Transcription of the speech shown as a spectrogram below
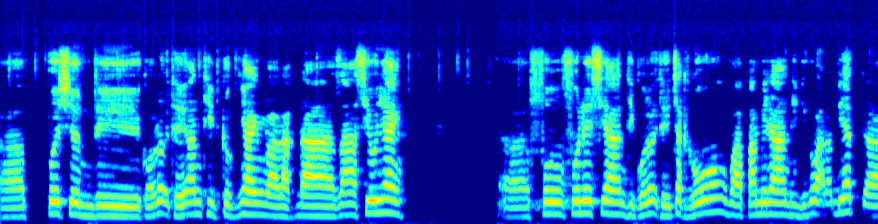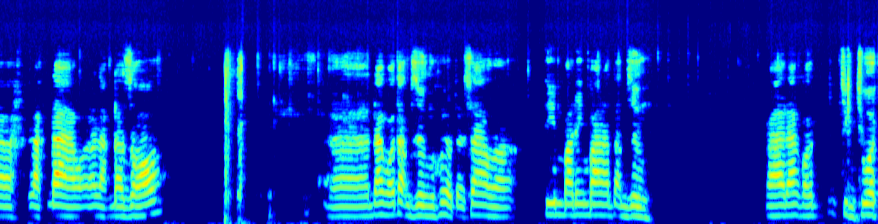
Uh, Persian thì có lợi thế ăn thịt cực nhanh và lạc đà ra siêu nhanh uh, Phoenician thì có lợi thế chặt gỗ và Pamiran thì như các bạn đã biết uh, lạc đà lạc đà gió. Uh, đang có tạm dừng không hiểu tại sao mà team 303 đang tạm dừng. Và đang có chỉnh chuột.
